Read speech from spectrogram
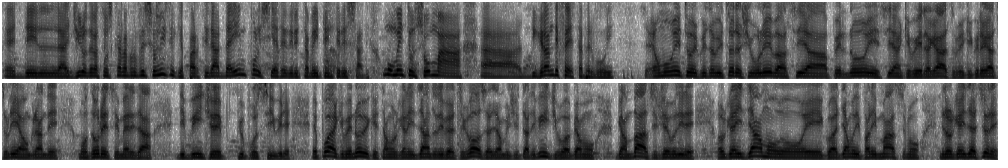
eh, del Giro della Toscana Professionisti che partirà da Empoli, siete direttamente interessati. Un momento insomma eh, di grande festa per voi. Sì, è un momento che questa vittoria ci voleva sia per noi sia anche per il ragazzo, perché quel ragazzo lì ha un grande motore e si merita di vincere il più possibile. E poi anche per noi perché stiamo organizzando diverse cose, abbiamo città di Vinci, poi abbiamo Gambassi, cioè vuol dire organizziamo e guardiamo di fare il massimo nell'organizzazione,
